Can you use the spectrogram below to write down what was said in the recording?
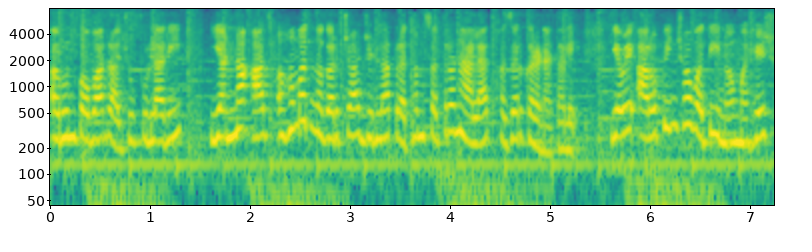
अरुण पवार राजू फुलारी यांना आज अहमदनगरच्या जिल्हा प्रथम सत्र न्यायालयात हजर करण्यात आले. यावेळी आरोपींच्या वतीनं महेश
